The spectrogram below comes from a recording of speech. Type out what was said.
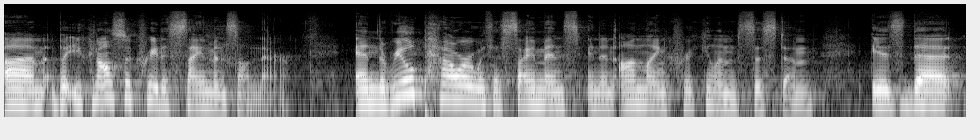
Um, but you can also create assignments on there. And the real power with assignments in an online curriculum system is that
